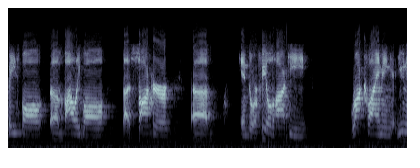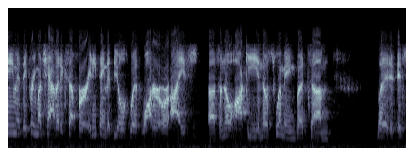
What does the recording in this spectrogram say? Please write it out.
baseball, uh, volleyball, uh, soccer, uh, indoor field hockey, rock climbing, you name it, they pretty much have it except for anything that deals with water or ice. Uh, so no hockey and no swimming, but um, but it, it's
